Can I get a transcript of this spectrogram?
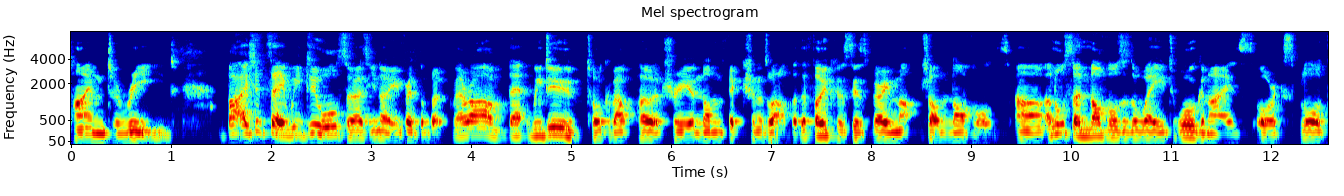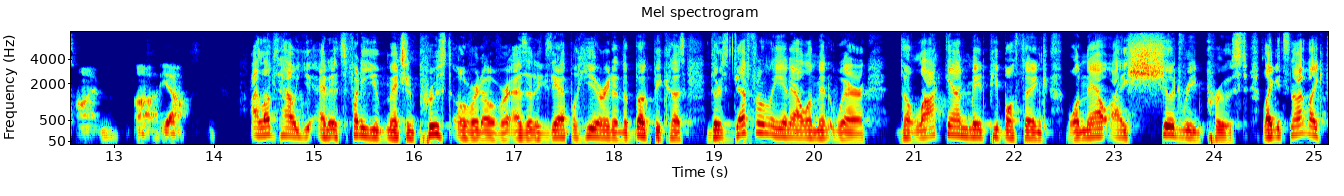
time to read but I should say we do also, as you know, you've read the book. There are that we do talk about poetry and nonfiction as well, but the focus is very much on novels, uh, and also novels as a way to organize or explore time. Uh, yeah. I loved how you, and it's funny you mentioned Proust over and over as an example here and in the book because there's definitely an element where the lockdown made people think, well, now I should read Proust. Like it's not like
